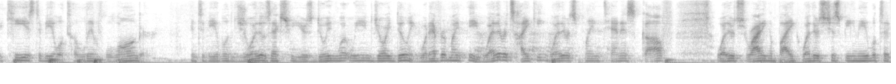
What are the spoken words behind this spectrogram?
The key is to be able to live longer and to be able to enjoy those extra years doing what we enjoy doing, whatever it might be, whether it's hiking, whether it's playing tennis, golf, whether it's riding a bike, whether it's just being able to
